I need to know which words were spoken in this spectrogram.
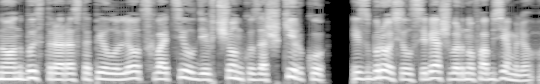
но он быстро растопил лед, схватил девчонку за шкирку и сбросил себя, швырнув об землю.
